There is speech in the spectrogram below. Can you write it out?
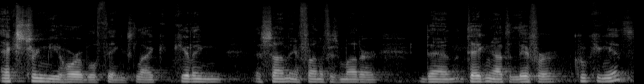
extremely horrible things, like killing a son in front of his mother, then taking out the liver, cooking it,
